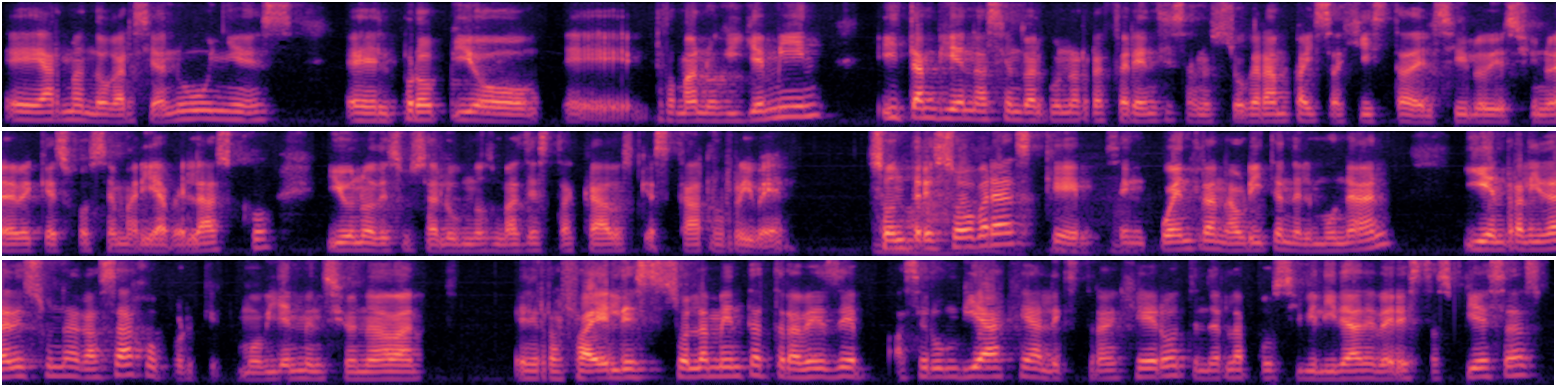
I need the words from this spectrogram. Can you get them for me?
eh, Armando García Núñez, el propio eh, Romano Guillemín, y también haciendo algunas referencias a nuestro gran paisajista del siglo XIX, que es José María Velasco, y uno de sus alumnos más destacados, que es Carlos Rivera. Son tres obras que se encuentran ahorita en el Munal y en realidad es un agasajo porque, como bien mencionaban eh, Rafael, es solamente a través de hacer un viaje al extranjero, tener la posibilidad de ver estas piezas.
